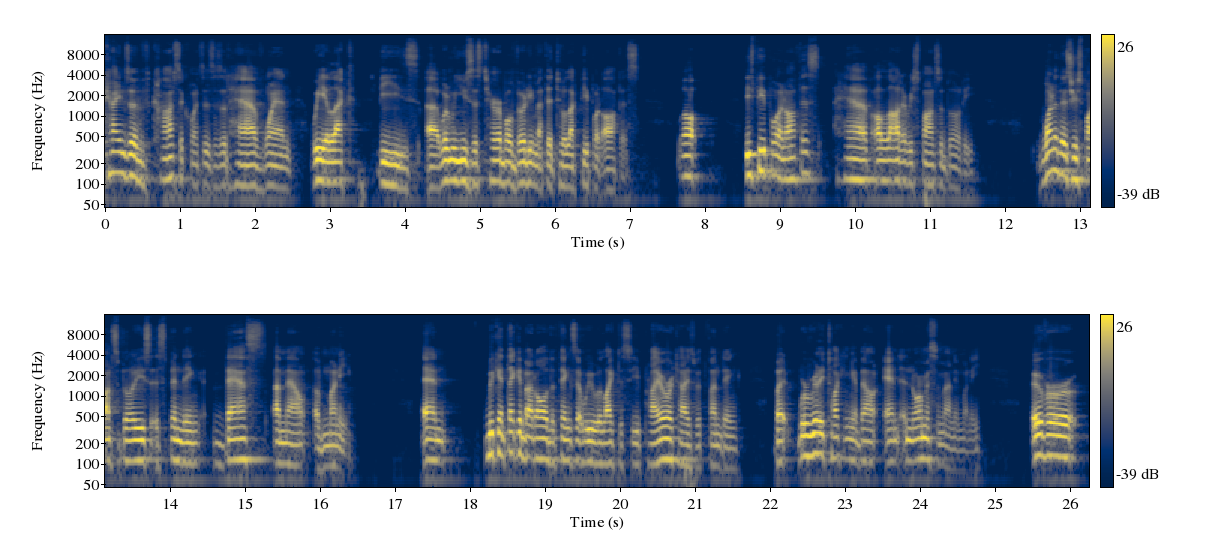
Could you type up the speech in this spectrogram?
kinds of consequences does it have when we elect these, uh, when we use this terrible voting method to elect people to office? Well, these people in office have a lot of responsibility. One of those responsibilities is spending vast amount of money. And we can think about all the things that we would like to see prioritized with funding, but we're really talking about an enormous amount of money. Over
